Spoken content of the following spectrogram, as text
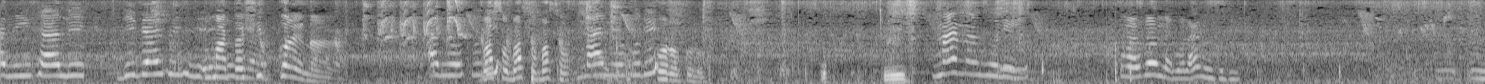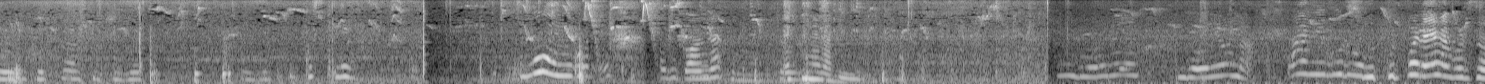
আমি খালি তোমার তো শীত করে না। বাসো বাসো বাসো। করো। করো নানা করি। তোমার রান্না করে আমি করি না একদিনে দেরেও না। আমি বুড়ো কুট পরে হ্যাঁ বলছো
